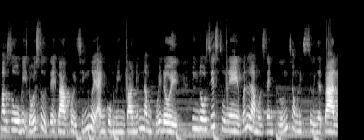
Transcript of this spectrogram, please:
Mặc dù bị đối xử tệ bạc bởi chính người anh của mình vào những năm cuối đời, nhưng Yoshitsune vẫn là một danh tướng trong lịch sử Nhật Bản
